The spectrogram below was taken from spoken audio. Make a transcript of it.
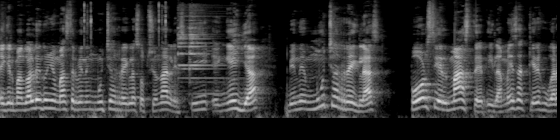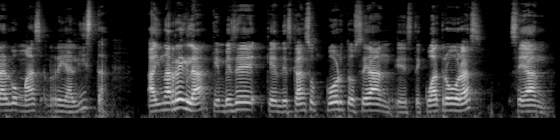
En el manual de Dungeon Master vienen muchas reglas opcionales y en ella vienen muchas reglas por si el Master y la mesa quiere jugar algo más realista. Hay una regla que en vez de que el descanso corto sean este, cuatro horas, sean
